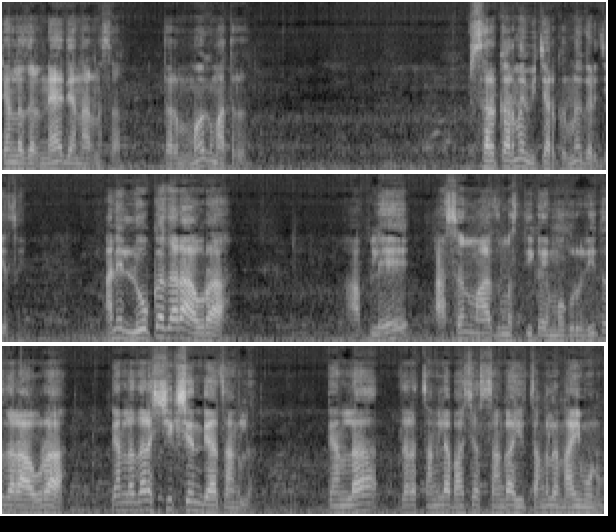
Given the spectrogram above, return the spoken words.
त्यांना जर न्याय देणार नसाल तर मग मात्र सरकारनं विचार करणं गरजेचं आहे. आणि लोक जरा आवरा. आपले आसन माज मस्ती काही मगरूर इथं जरा आवरा. त्यांना जरा शिक्षण द्या चांगलं. त्यांना जरा चांगल्या भाषेत सांगा ही चांगलं नाही म्हणून.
